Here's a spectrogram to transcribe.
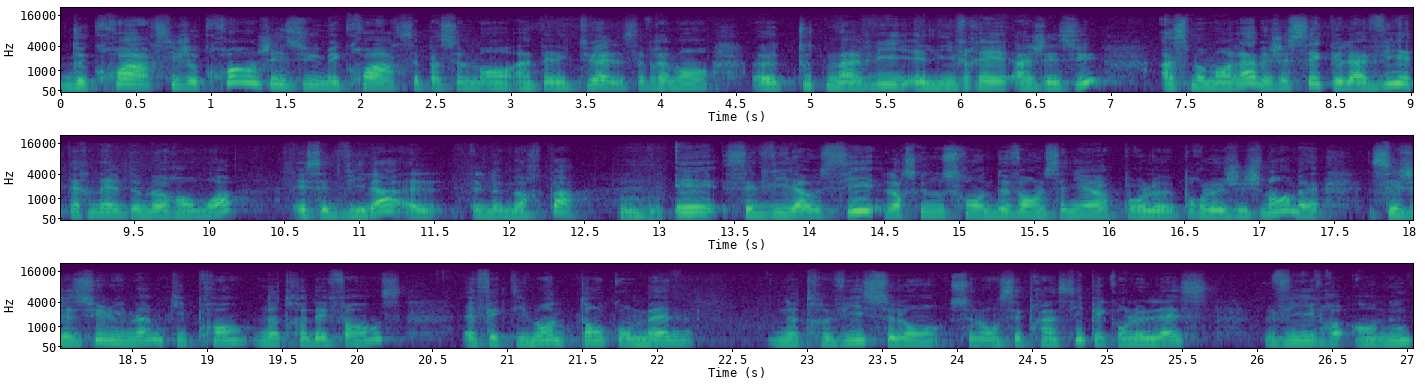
de croire, si je crois en Jésus, mais croire, c'est pas seulement intellectuel, c'est vraiment euh, toute ma vie est livrée à Jésus. À ce moment-là, mais ben, je sais que la vie éternelle demeure en moi, et cette vie-là, elle, ne meurt pas. Mhm. Et cette vie-là aussi, lorsque nous serons devant le Seigneur pour le, pour le jugement, ben, c'est Jésus lui-même qui prend notre défense, effectivement, tant qu'on mène notre vie selon, selon ses principes et qu'on le laisse vivre en nous.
